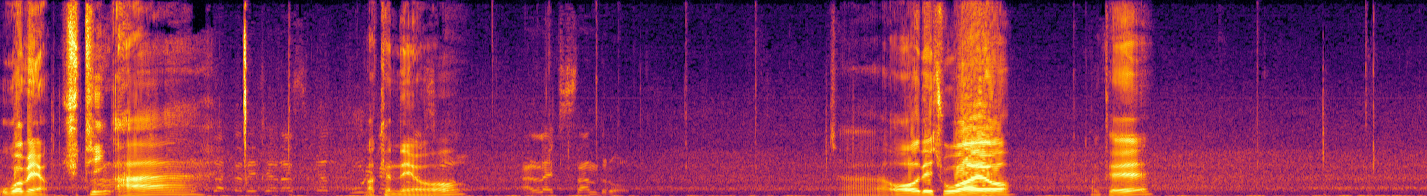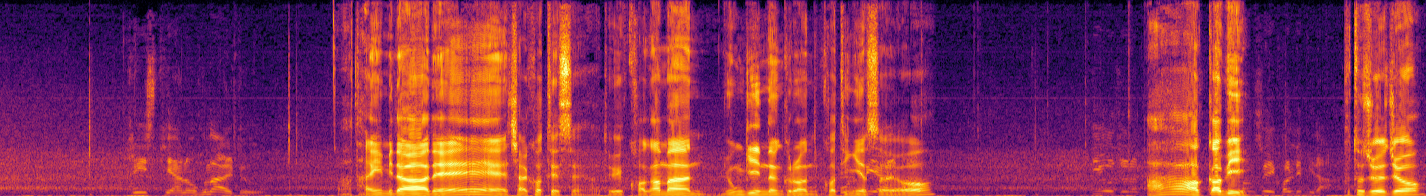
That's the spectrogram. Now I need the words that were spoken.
오바메양. 슈팅. 아 막혔네요. 자, 어, 네, 좋아요. 상태. 아, 다행입니다. 네, 잘 컷했어요. 되게 과감한 용기 있는 그런 커팅이었어요. 아, 아까비. 붙어줘야죠.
